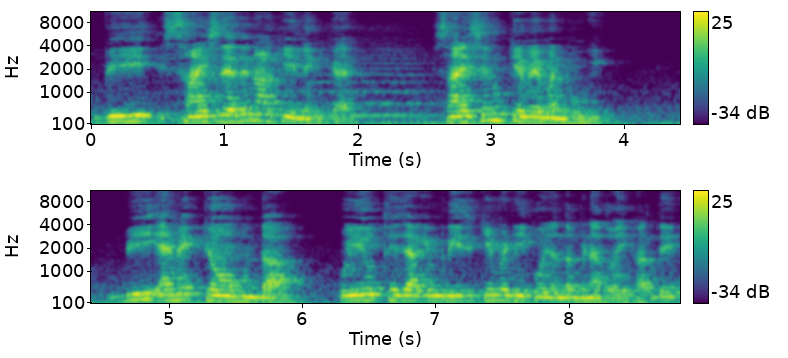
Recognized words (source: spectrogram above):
ਵੀ ਸਾਇੰਸ ਦਾ ਇਹਦੇ ਨਾਲ ਕੀ ਲਿੰਕ ਹੈ? ਸਾਇੰਸ ਇਹਨੂੰ ਕਿਵੇਂ ਮੰਨੂਗੀ? ਵੀ ਐਵੇਂ ਕਿਉਂ ਹੁੰਦਾ? ਕੋਈ ਉੱਥੇ ਜਾ ਕੇ ਮਰੀਜ਼ ਕਿਵੇਂ ਠੀਕ ਹੋ ਜਾਂਦਾ ਬਿਨਾਂ ਦਵਾਈ ਖਾਦੇ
